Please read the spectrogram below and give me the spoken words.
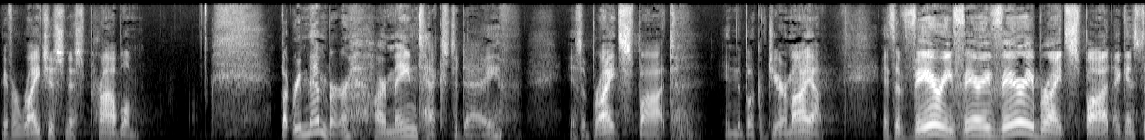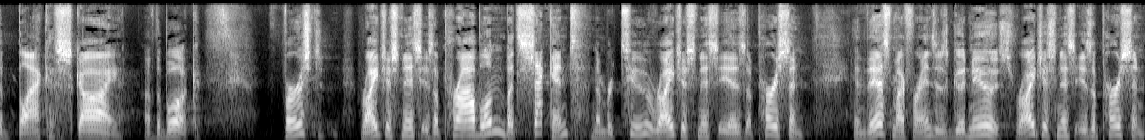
We have a righteousness problem. But remember, our main text today is a bright spot in the book of Jeremiah. It's a very, very, very bright spot against the black sky of the book. First, righteousness is a problem, but second, number two, righteousness is a person. And this, my friends, is good news. Righteousness is a person.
